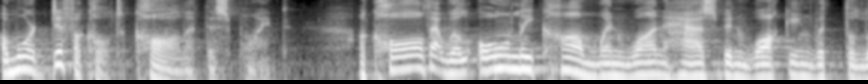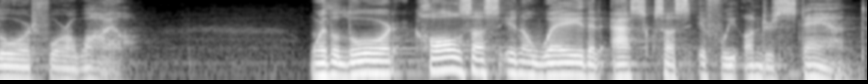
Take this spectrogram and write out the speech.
a more difficult call at this point, a call that will only come when one has been walking with the Lord for a while, where the Lord calls us in a way that asks us if we understand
